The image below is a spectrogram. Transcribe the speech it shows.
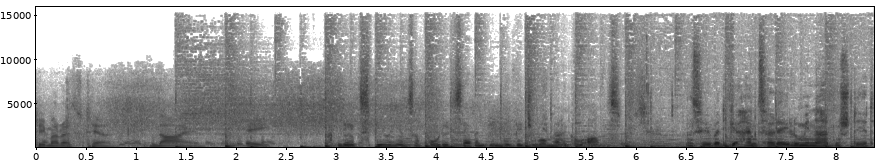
TMRS 10, 9, 8. The experience of 47 individual medical officers. Was hier über die Geheimzahl der Illuminaten steht.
